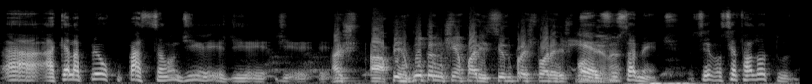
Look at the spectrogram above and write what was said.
a, aquela preocupação de. de, de... A, a, pergunta não tinha aparecido para a história responder. É, justamente. Né? Você, você falou tudo.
